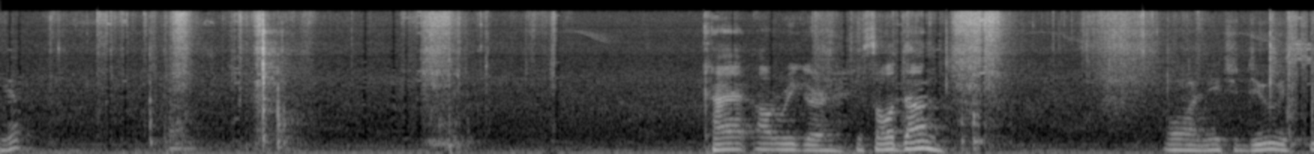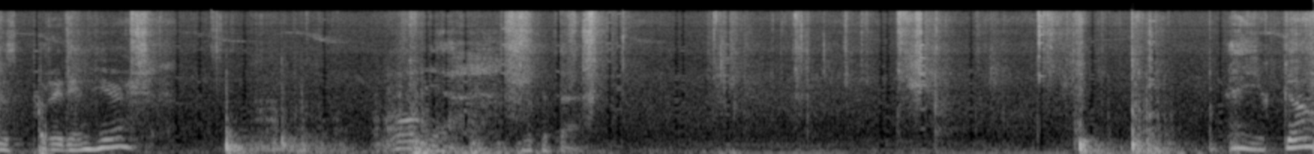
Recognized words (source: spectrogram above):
Yep. Kayak outrigger, it's all done. All I need to do is just put it in here. Oh yeah, look at that. There you go.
